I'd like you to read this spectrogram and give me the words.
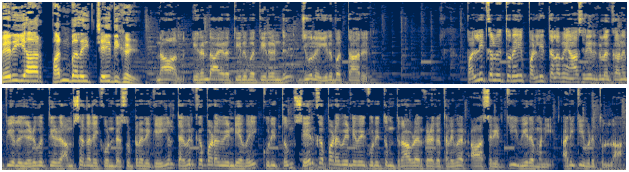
பெரியார் பண்பலை செய்திகள். நாள் இரண்டாயிரத்தி இருபத்தி இரண்டு ஜூலை இருபத்தாறு. பள்ளிக்கல்வித்துறை பள்ளி தலைமை ஆசிரியர்களுக்கு அனுப்பியுள்ள எழுபத்தி ஏழு அம்சங்களை கொண்ட சுற்றறிக்கையில் தவிர்க்கப்பட வேண்டியவை குறித்தும் சேர்க்கப்பட வேண்டியவை குறித்தும் திராவிடர் கழக தலைவர் ஆசிரியர் கி. வீரமணி அறிக்கை விடுத்துள்ளார்.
